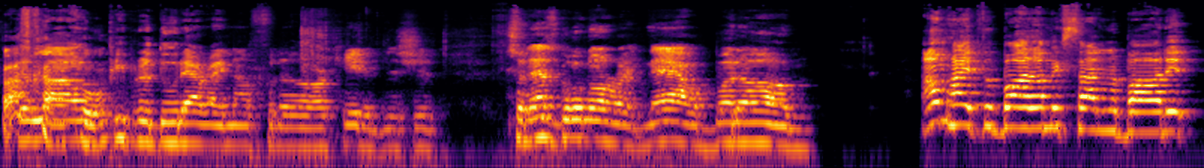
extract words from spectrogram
That's allowing of cool. people to do that right now for the arcade edition. So that's going on right now. But um, I'm hyped about it. I'm excited about it.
